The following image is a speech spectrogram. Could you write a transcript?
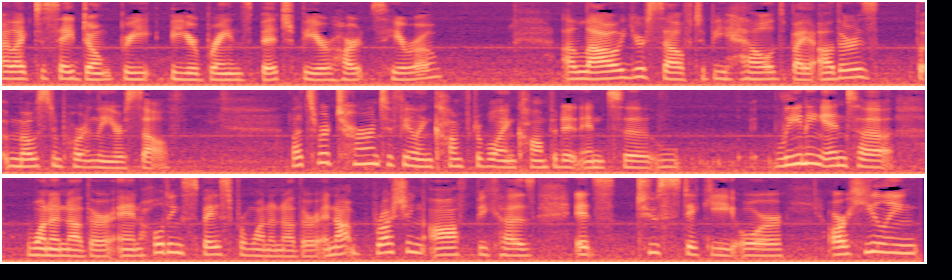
I like to say, don't be, be your brain's bitch, be your heart's hero. Allow yourself to be held by others, but most importantly, yourself. Let's return to feeling comfortable and confident into leaning into one another and holding space for one another and not brushing off because it's too sticky or our healing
